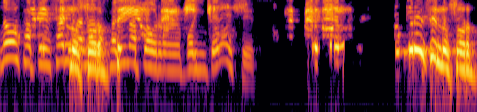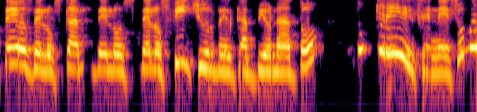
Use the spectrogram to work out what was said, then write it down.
No vamos a pensar en Los Manolo Salima sorteos, por, por intereses. ¿tú crees en los sorteos de los, de los, de los features del campeonato? ¿Tú crees en eso? No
